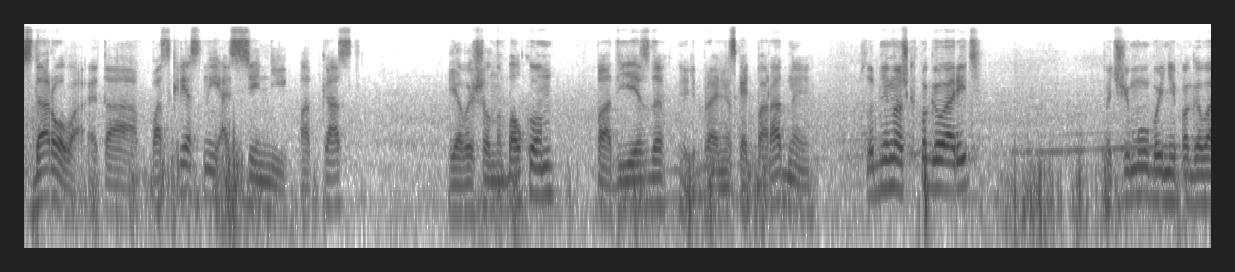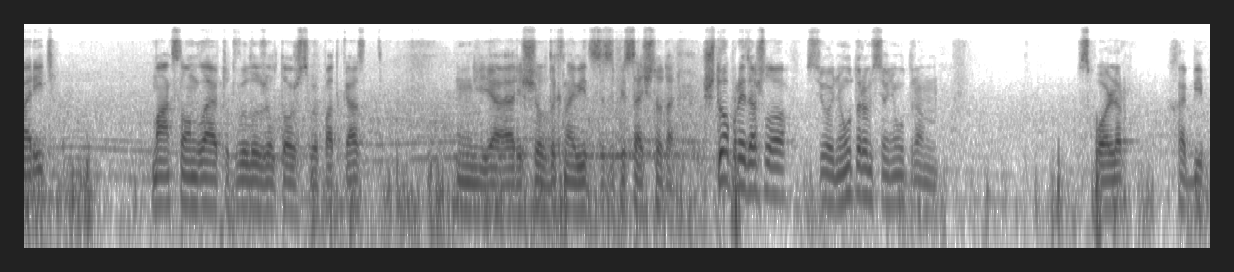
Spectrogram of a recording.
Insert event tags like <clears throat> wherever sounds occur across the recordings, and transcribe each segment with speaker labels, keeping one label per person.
Speaker 1: Здорово, это воскресный осенний подкаст. Я вышел на балкон подъезда, или правильно сказать парадный, чтобы немножко поговорить. Почему бы не поговорить? Макс Лонглайв тут выложил тоже свой подкаст. Я решил вдохновиться, записать что-то. Что произошло сегодня утром? Сегодня утром спойлер. Хабиб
